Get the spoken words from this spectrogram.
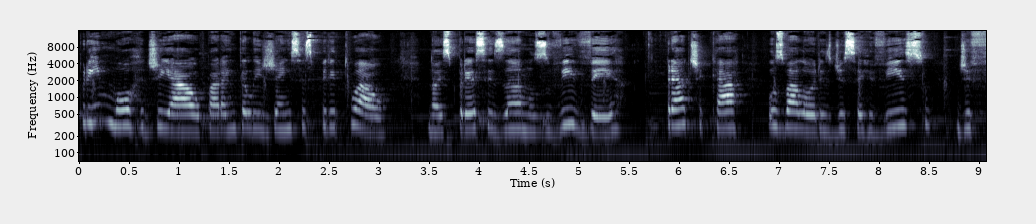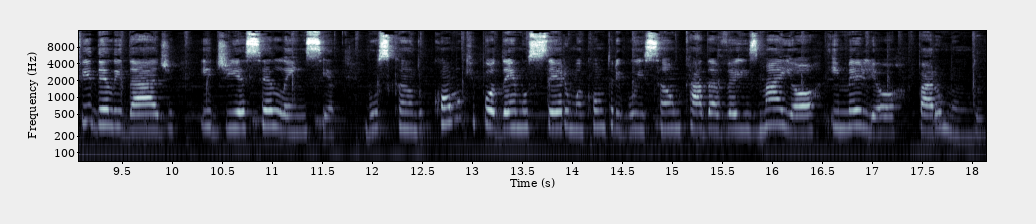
primordial para a inteligência espiritual. Nós precisamos viver praticar os valores de serviço, de fidelidade e de excelência, buscando como que podemos ser uma contribuição cada vez maior e melhor para o mundo.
